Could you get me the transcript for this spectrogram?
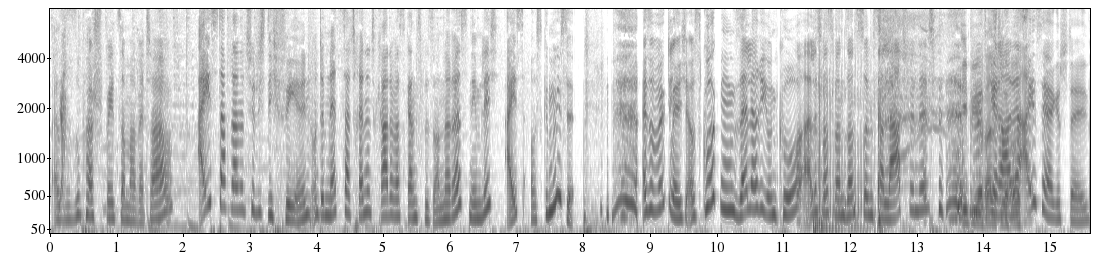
Also super Spätsommerwetter. Eis darf da natürlich nicht fehlen. Und im Netz da trendet gerade was ganz Besonderes, nämlich Eis aus Gemüse. Also wirklich, aus Gurken, Sellerie und Co. Alles, was man sonst so im Salat findet, Dippy, wird gerade los? Eis hergestellt.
